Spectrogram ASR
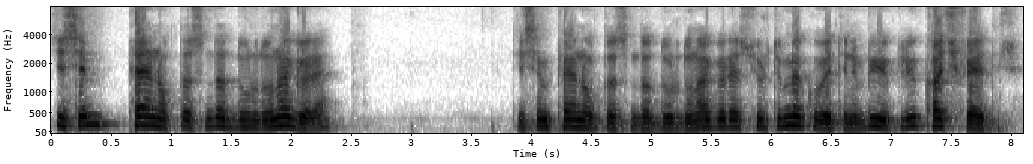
Cisim P noktasında durduğuna göre cisim P noktasında durduğuna göre sürtünme kuvvetinin büyüklüğü kaç F'dir?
